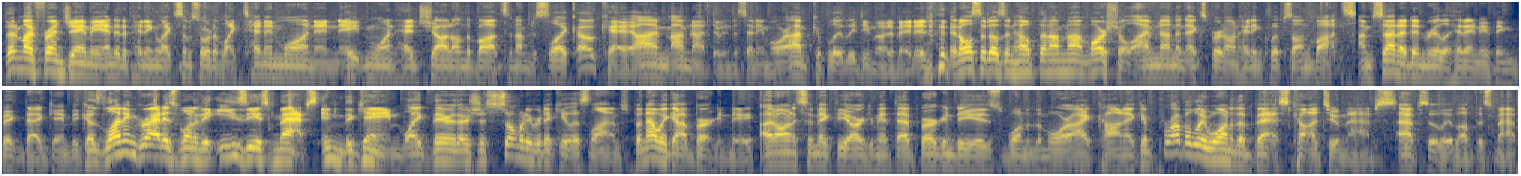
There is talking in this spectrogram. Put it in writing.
then my friend Jamie ended up hitting, like, some sort of, like, 10 in 1 and 8 in 1 headshot on the bots, and I'm just like, okay, I'm, I'm not doing this anymore. I'm completely demotivated. it also doesn't help that I'm not Marshall. I'm not an expert on hitting clips on bots. I'm sad I didn't really hit anything big that game, because Leningrad is one of the easiest maps in the game. Like, there, there's just so many ridiculous lineups, but now we got Burgundy. I'd honestly make the argument that Burgundy is one of the more iconic and probably one of the best COD 2 maps. Absolutely love this map.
